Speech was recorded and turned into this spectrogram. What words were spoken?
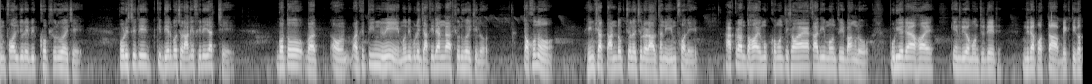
ইম্ফল জুড়ে বিক্ষোভ শুরু হয়েছে। পরিস্থিতি কি দেড় বছর আগে ফিরে যাচ্ছে? গত আর কি তিন মে মণিপুরে জাতিদাঙ্গা শুরু হয়েছিল। তখনও হিংসার তাণ্ডব চলেছিল রাজধানী ইম্ফলে। আক্রান্ত হয় মুখ্যমন্ত্রী সহ একাধিক মন্ত্রীর বাংলো। পুড়িয়ে দেওয়া হয় কেন্দ্রীয় মন্ত্রীদের নিরাপত্তা ব্যক্তিগত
